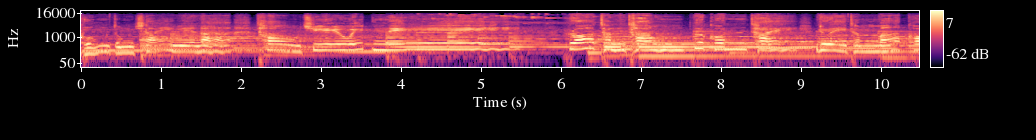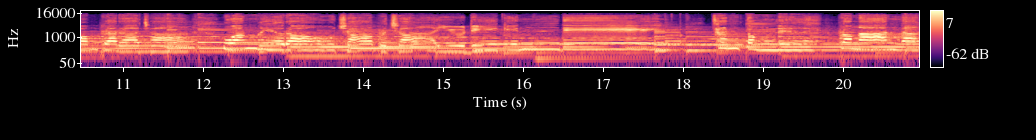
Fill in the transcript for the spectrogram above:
คงต้องใช้เวลาเท่าชีวิตนี้ เพราะท่านทำเพื่อคนไทย ด้วยธรรมะของพระราชา หวังให้เราชาวประชาอยู่ดีกินดี ท่านต้องเหนื่อยเพราะงานหนัก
